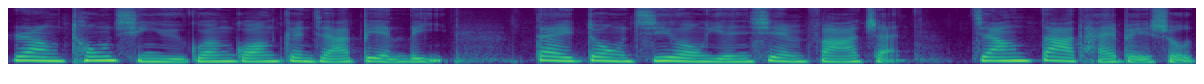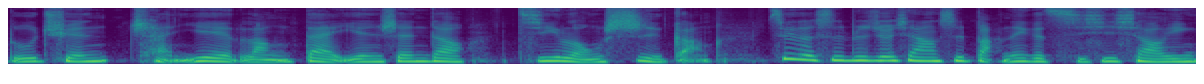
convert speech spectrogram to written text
让通勤与观光更加便利，带动基隆沿线发展。将大台北首都圈产业廊带延伸到基隆市港，这个是不是就像是把那个磁吸效应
